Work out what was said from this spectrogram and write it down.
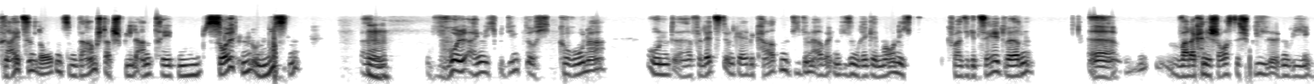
13 Leuten zum Darmstadt-Spiel antreten sollten und mussten. Mhm. Ähm, wohl eigentlich bedingt durch Corona und äh, Verletzte und gelbe Karten, die dann aber in diesem Reglement nicht quasi gezählt werden äh, war da keine Chance, das Spiel irgendwie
